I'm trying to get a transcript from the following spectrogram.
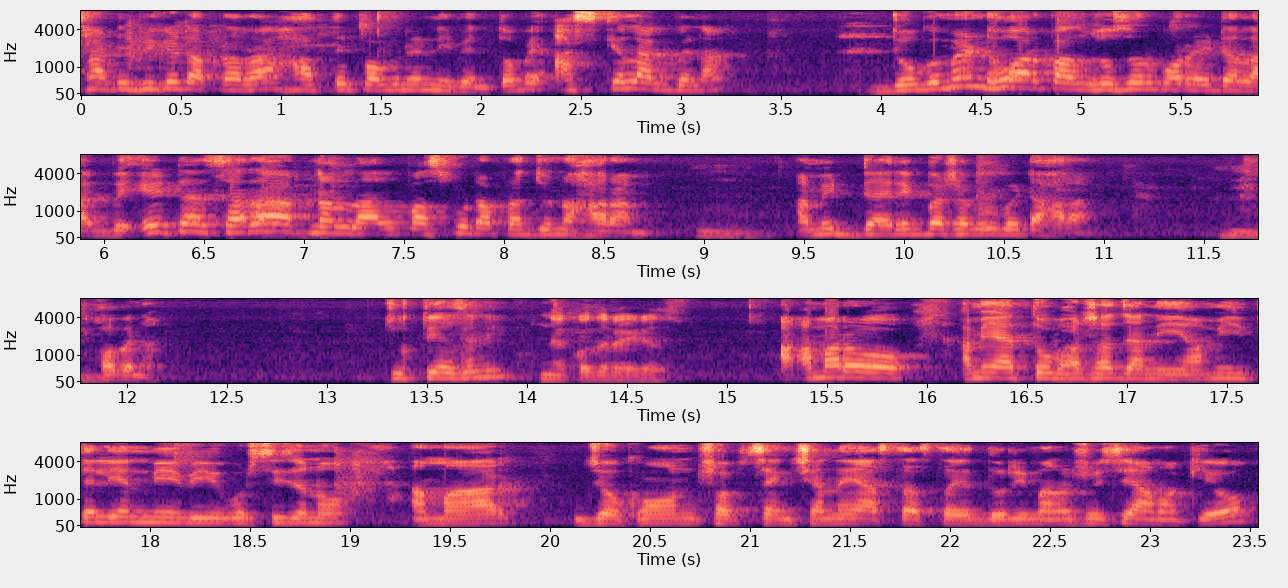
সার্টিফিকেট আপনারা হাতে পকেটে নেবেন। তবে আজকে লাগবে না ডকুমেন্ট হওয়ার পাঁচ বছর পরে এটা লাগবে। এটা ছাড়া আপনার লাল পাসপোর্ট আপনার জন্য হারাম। আমি ডাইরেক্ট ভাষা বলব এটা হারাম। হবে না। যুক্তি আছে নি? না কথা রাইট আছে। আমারও আমি এত ভাষা জানি আমি ইতালিয়ান মেয়ে বিয়ে করছি যেন আমার যখন সব স্যাংশনে আস্তে আস্তে দড়ি মানুষ হয়েছে আমাকেও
